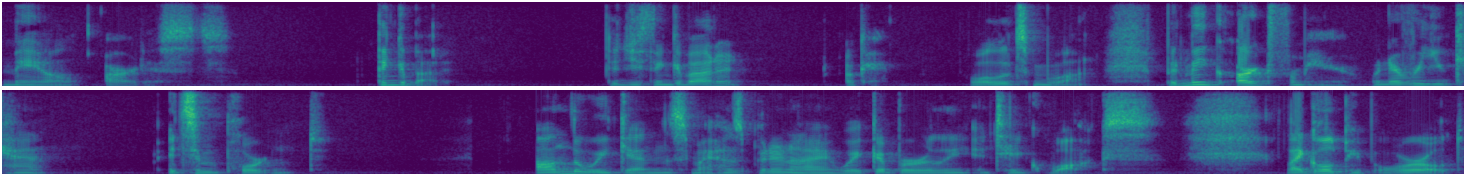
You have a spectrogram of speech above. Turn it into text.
male artists? Think about it. Did you think about it? Okay, well, let's move on. But make art from here whenever you can. It's important. On the weekends, my husband and I wake up early and take walks. Like old people, we're old.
